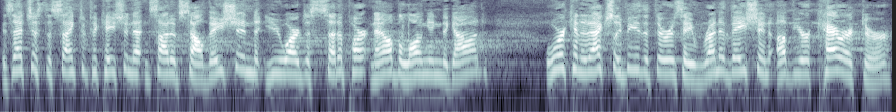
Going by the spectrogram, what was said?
Is that just the sanctification that inside of salvation that you are just set apart now belonging to God? Or can it actually be that there is a renovation of your character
